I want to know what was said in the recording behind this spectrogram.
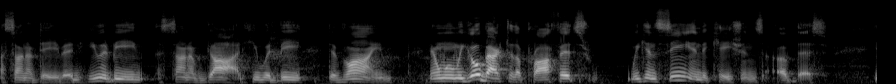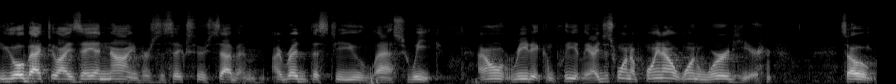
a son of David, he would be a son of God, he would be divine. Now, when we go back to the prophets, we can see indications of this. You go back to Isaiah 9, verses 6 through 7. I read this to you last week. I won't read it completely. I just want to point out one word here. So,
